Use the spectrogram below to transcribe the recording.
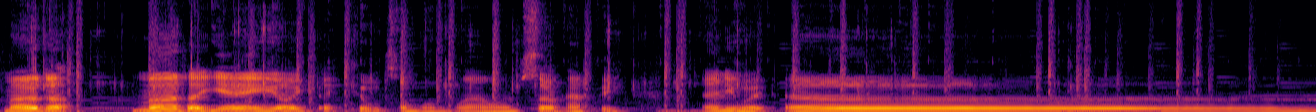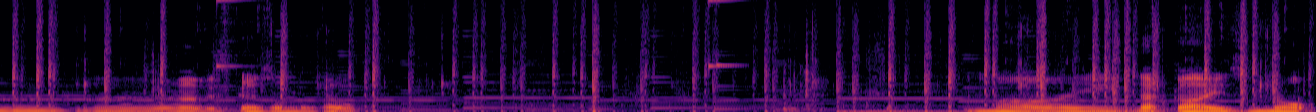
Murder. Murder, yay, I, I killed someone. Wow, I'm so happy. Anyway, uh, uh this guy's on low health. Mine. That guy is not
